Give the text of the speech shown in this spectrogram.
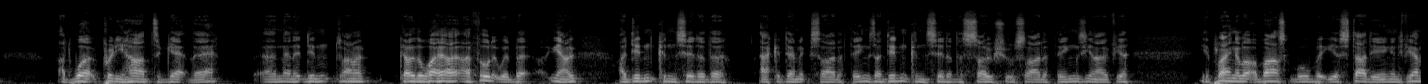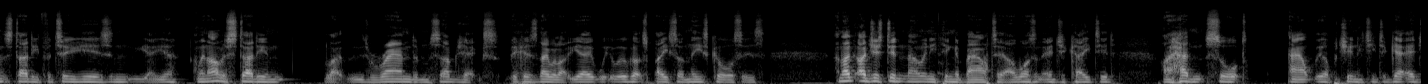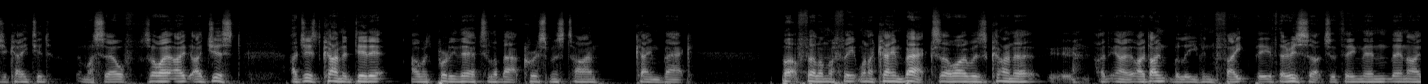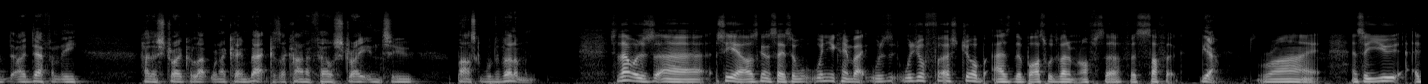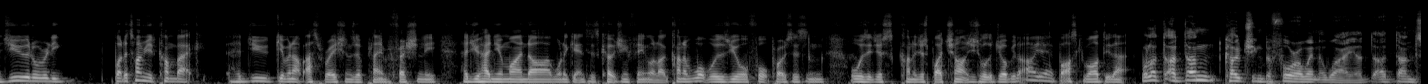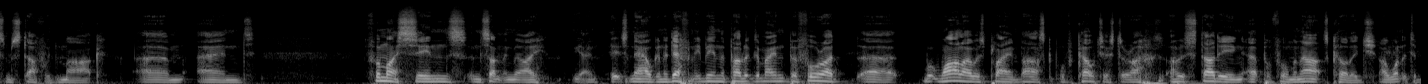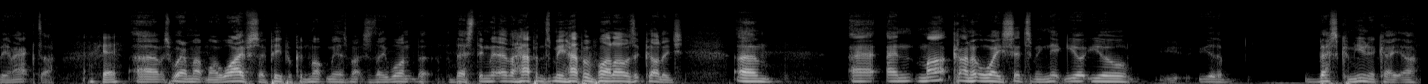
I'd worked pretty hard to get there, and then it didn't kind of go the way I, I thought it would. But you know I didn't consider the academic side of things. I didn't consider the social side of things. You know if you're you're playing a lot of basketball, but you're studying, and if you haven't studied for two years, and you, you I mean I was studying like these random subjects because they were like, yeah, we, have got space on these courses, and I, I, just didn't know anything about it. I wasn't educated. I hadn't sought out the opportunity to get educated myself, so I, I, I just, I just kind of did it. I was probably there till about Christmas time. Came back, but fell on my feet when I came back. So I was kind of, you know, I don't believe in fate, but if there is such a thing, then then I, I definitely had a stroke of luck when I came back because I kind of fell straight into basketball development. So that was uh, so yeah. I was going to say so when you came back was was your first job as the basketball development officer for Suffolk? Yeah. Right. And so you had you had already by the time you'd come back had you given up aspirations of playing professionally? Had you had in your mind, oh, I want to get into this coaching thing, or like, kind of, what was your thought process, and or was it just kind of just by chance you saw the job, you're like, oh yeah, basketball, I'll do that. Well, I'd, I'd done coaching before I went away. I'd, I'd done some stuff with Mark, um, and for my sins and something that I you know, it's now going to definitely be in the public domain. Before I, uh, while I was playing basketball for Colchester, I was, I was studying at Performing Arts College. I wanted to be an actor. Okay. Um, it's where I met my wife, so people can mock me as much as they want. But the best thing that ever happened to me happened while I was at college. Um, uh, and Mark kind of always said to me, Nick, you're you're you're the best communicator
